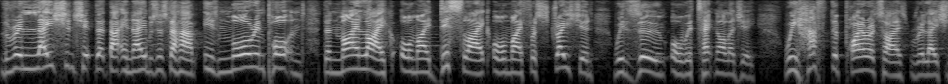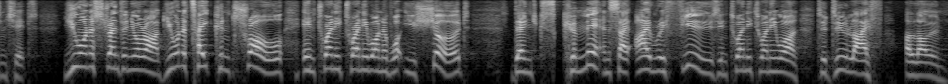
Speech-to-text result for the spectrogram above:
the relationship that that enables us to have is more important than my like or my dislike or my frustration with Zoom or with technology. We have to prioritize relationships. You want to strengthen your arc, you want to take control in 2021 of what you should, then commit and say, I refuse in 2021 to do life alone.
